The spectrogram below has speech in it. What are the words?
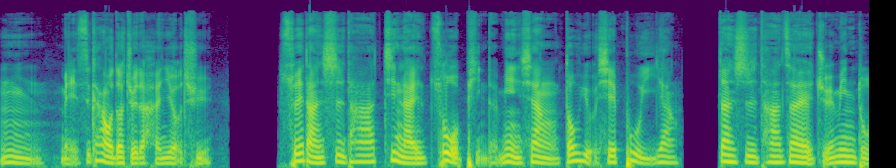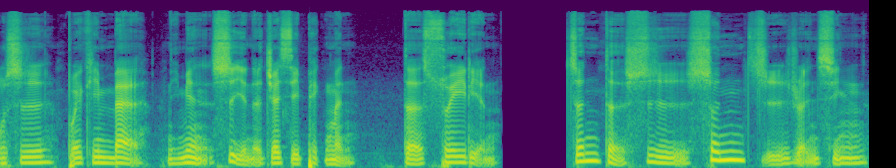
嗯，每次看我都觉得很有趣。虽然是他近来作品的面相都有些不一样，但是他在《绝命毒师》（Breaking Bad） 里面饰演的 Jesse Pinkman 的衰脸，真的是深植人心，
